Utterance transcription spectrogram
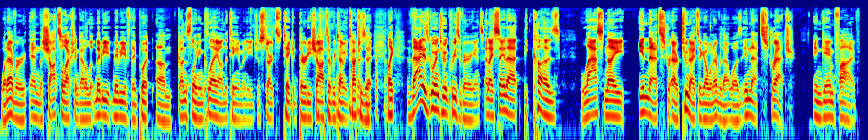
whatever, and the shot selection got a little maybe maybe if they put um, gunslinging Clay on the team and he just starts taking 30 shots every time he touches it, like that is going to increase variance. And I say that because last night in that stretch, or two nights ago, whenever that was, in that stretch in Game Five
